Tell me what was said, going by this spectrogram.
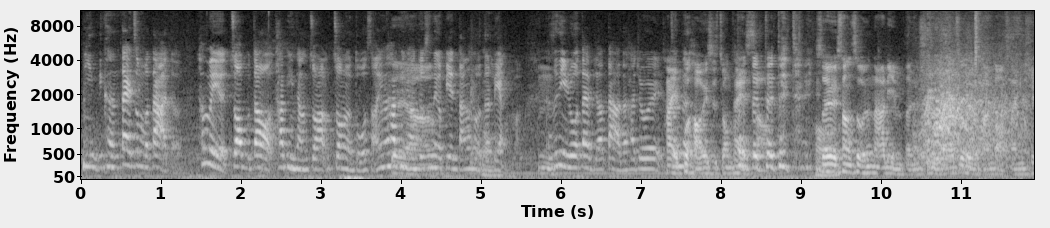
你你可能带这么大的，他们也抓不到他平常装装了多少，因为他平常就是那个便当盒的量嘛。嗯可是你如果带比较大的，他就会他也不好意思装太对少。对对对对。所以上次我就拿脸盆去，那是我的环保餐具。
